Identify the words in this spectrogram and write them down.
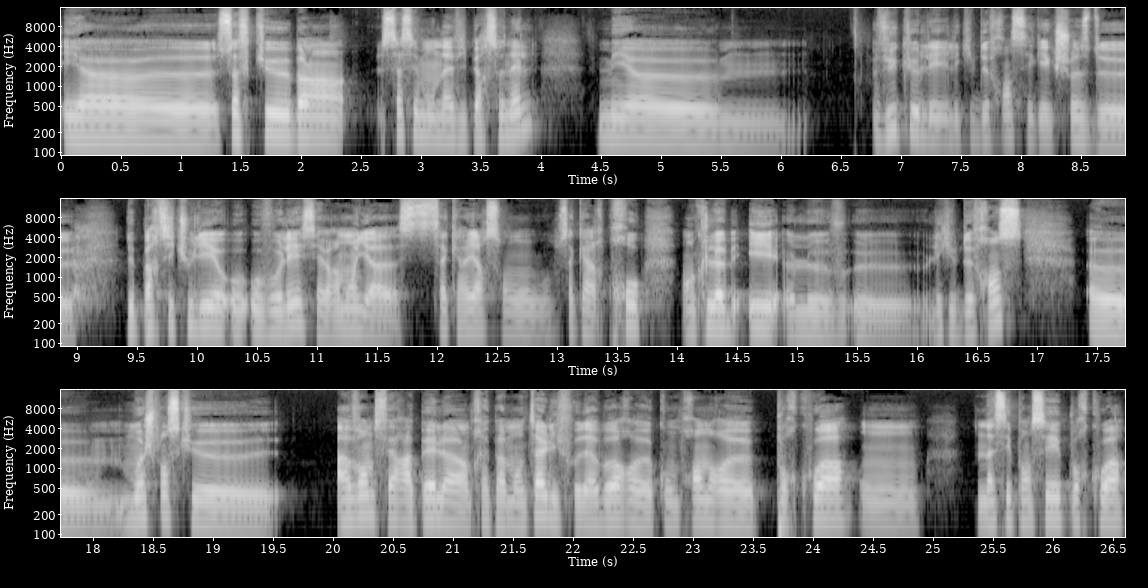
Et euh, sauf que ben ça c'est mon avis personnel, mais euh, vu que l'équipe de France c'est quelque chose de, de particulier au, volet, c'est vraiment il y a sa carrière son sa carrière pro en club et euh, l'équipe de France. Euh, moi je pense que avant de faire appel à un prépa mental, il faut d'abord euh, comprendre pourquoi on, on a ces pensées, pourquoi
